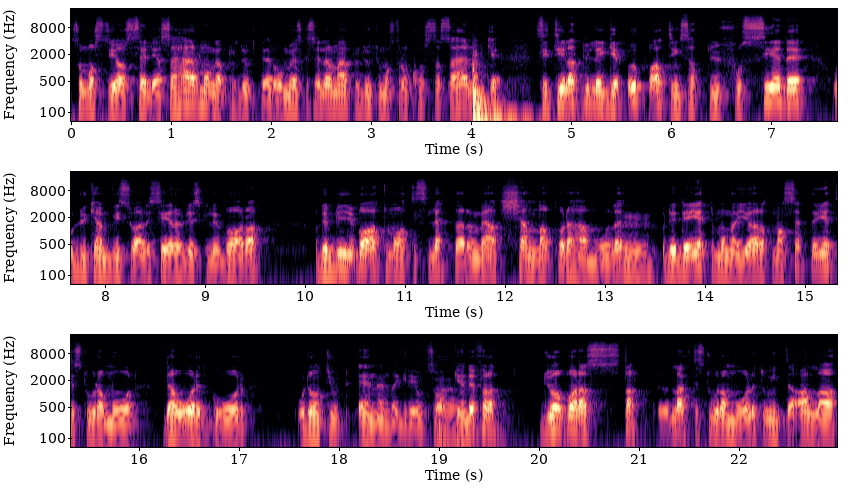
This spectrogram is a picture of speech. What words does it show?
så måste jag sälja så här många produkter. Om jag ska sälja de här produkterna måste de kosta så här mycket. Se till att du lägger upp allting så att du får se det och du kan visualisera hur det skulle vara. Och det blir ju bara automatiskt lättare med att känna på det här målet. Och det är det jättemånga gör, att man sätter jättestora mål, där året går och du har inte gjort en enda grej åt saken. Det är för att du har bara start, lagt det stora målet och inte alla,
